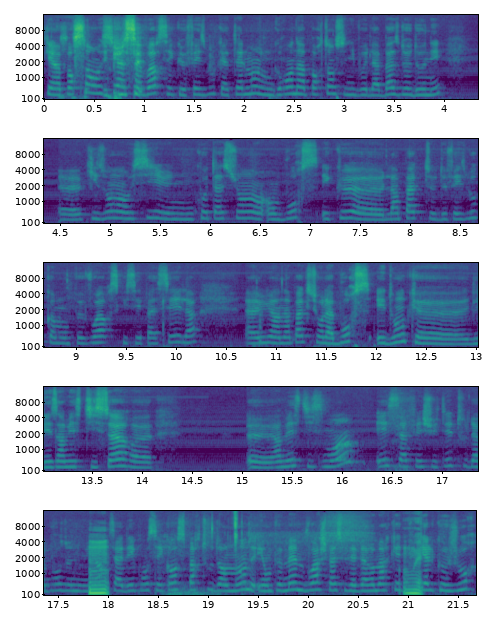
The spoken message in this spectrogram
Ce qui est important aussi à savoir, c'est que Facebook a tellement une grande importance au niveau de la base de données euh, qu'ils ont aussi une cotation en bourse et que euh, l'impact de Facebook, comme on peut voir ce qui s'est passé là, a eu un impact sur la bourse et donc euh, les investisseurs investissent moins et ça fait chuter toute la bourse de New York. Mm. Ça a des conséquences partout dans le monde et on peut même voir, je sais pas si vous avez remarqué depuis Ouais. quelques jours,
